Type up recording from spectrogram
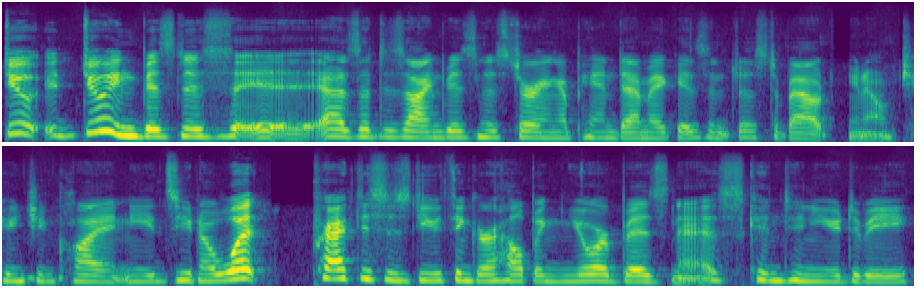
do, doing business uh, as a design business during a pandemic isn't just about you know changing client needs. You know, what practices do you think are helping your business continue to be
